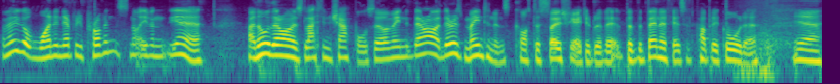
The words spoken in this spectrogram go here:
I've only got one in every province. Not even, yeah. I know there are is Latin chapel, so I mean there are there is maintenance cost associated with it, but the benefits of public order, yeah.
